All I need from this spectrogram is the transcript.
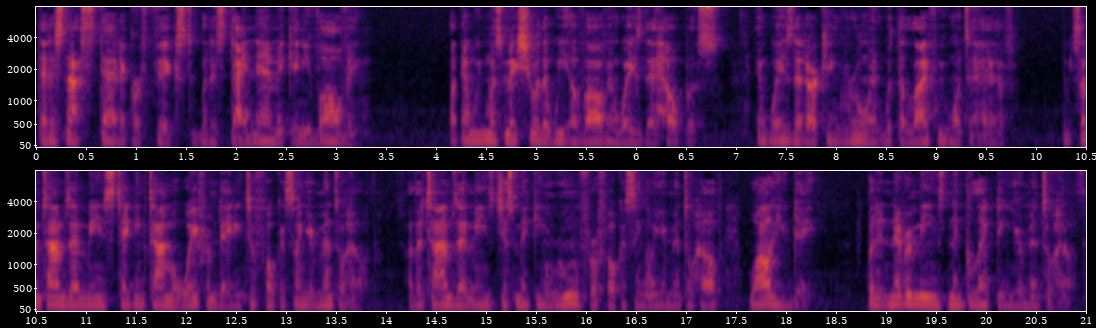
that it's not static or fixed, but it's dynamic and evolving. And we must make sure that we evolve in ways that help us, in ways that are congruent with the life we want to have. Sometimes that means taking time away from dating to focus on your mental health. Other times that means just making room for focusing on your mental health while you date. But it never means neglecting your mental health.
